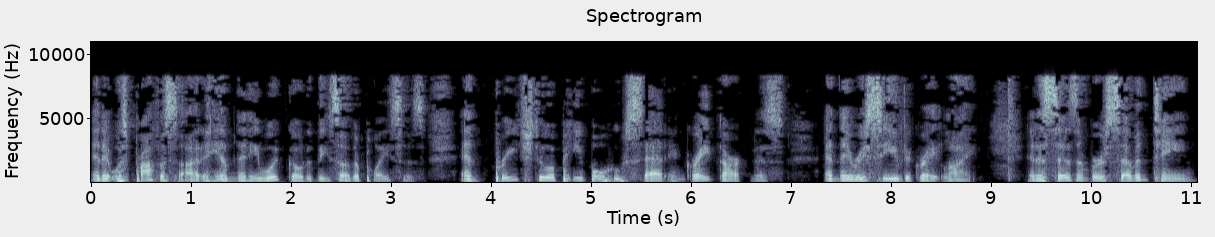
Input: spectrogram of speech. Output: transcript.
and it was prophesied to him that he would go to these other places and preach to a people who sat in great darkness and they received a great light. And it says in verse 17,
